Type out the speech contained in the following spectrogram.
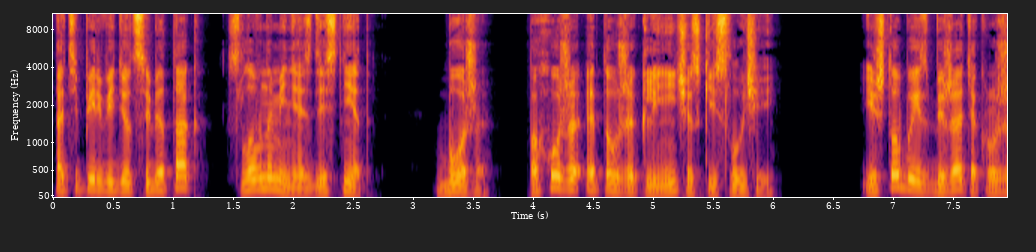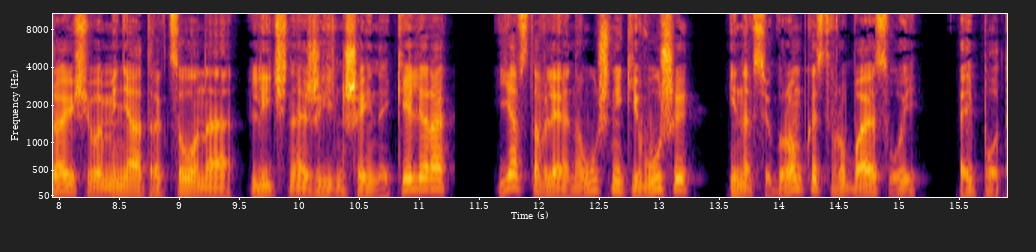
А теперь ведет себя так, словно меня здесь нет. Боже, похоже, это уже клинический случай. И чтобы избежать окружающего меня аттракциона «Личная жизнь Шейна Келлера», я вставляю наушники в уши и на всю громкость врубаю свой iPod.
